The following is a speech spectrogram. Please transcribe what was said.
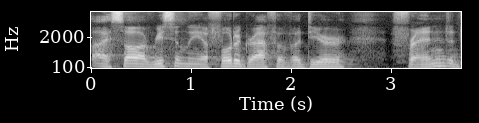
I saw recently a photograph of a dear friend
